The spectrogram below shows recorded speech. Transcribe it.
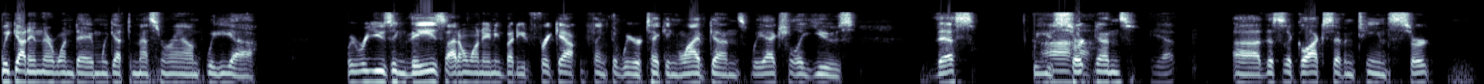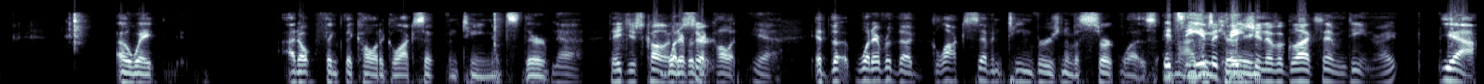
we got in there one day and we got to messing around. We uh, we we were using these. I don't want anybody to freak out and think that we were taking live guns. We actually use this. We use Ah. SIRT guns. Yep. Uh, this is a Glock 17 SIRT. Oh wait, I don't think they call it a Glock 17. It's their Nah, they just call it a whatever they call it. Yeah. It, the whatever the Glock 17 version of a SIRT was. It's the was imitation carrying- of a Glock 17, right? Yeah,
